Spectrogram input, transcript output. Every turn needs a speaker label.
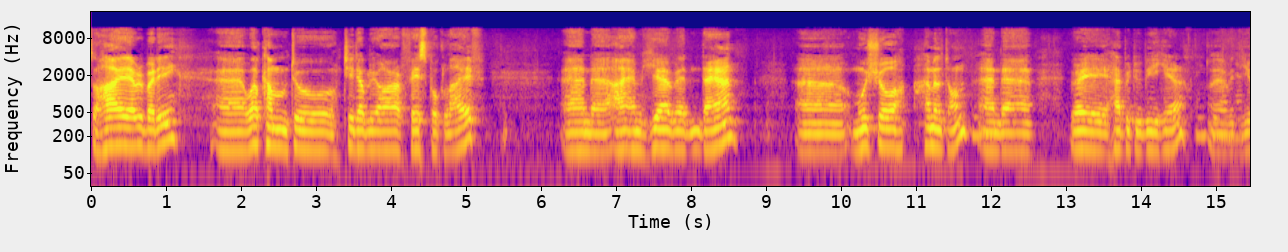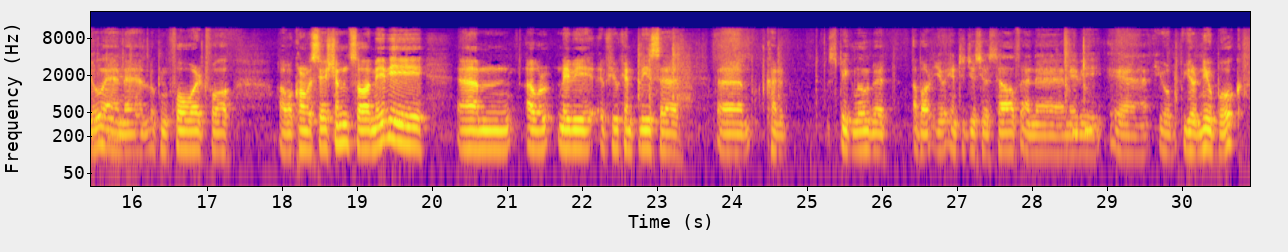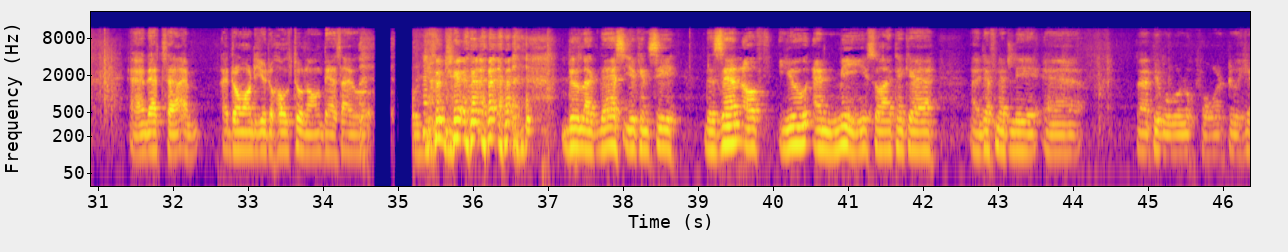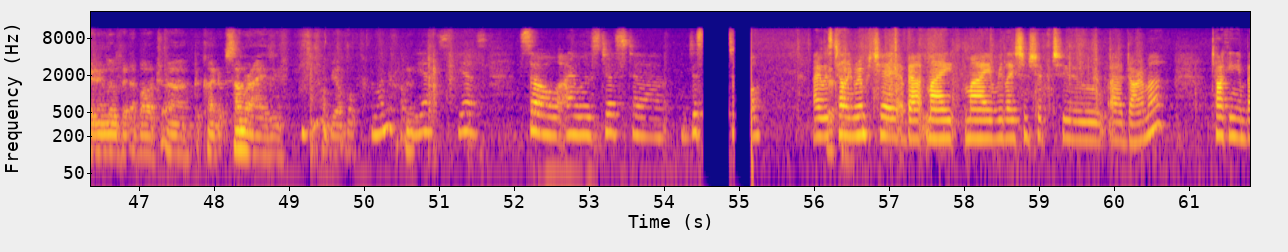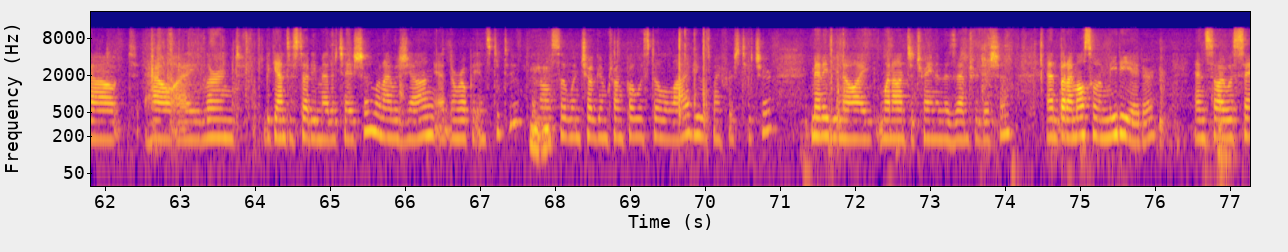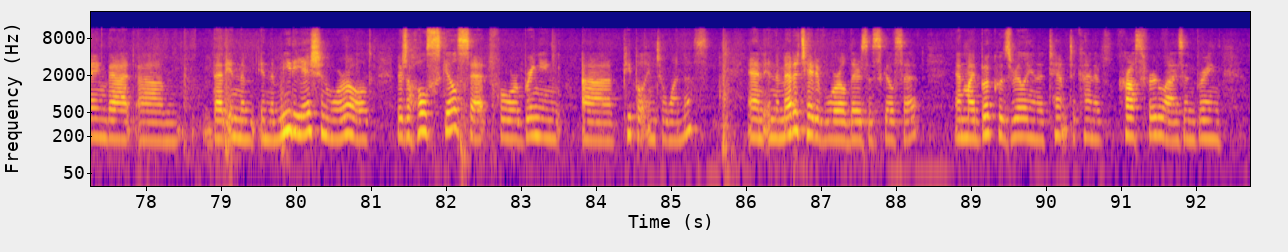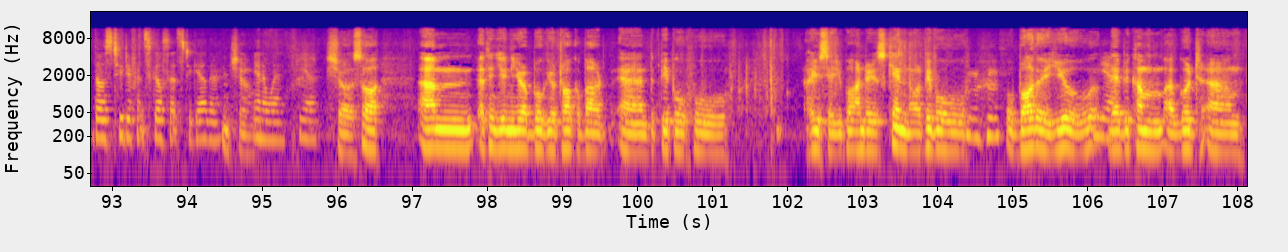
Speaker 1: So hi everybody, uh, welcome to TWR Facebook Live, and uh, I am here with Diane uh, Musho Hamilton, and uh, very happy to be here
Speaker 2: you.
Speaker 1: uh, with you, and uh, looking forward for our conversation. So maybe um, I will maybe if you can please uh, kind of speak a little bit about you introduce yourself and uh, maybe uh, your your new book and that's uh, I'm, I don't want you to hold too long there I will do like this you can see the zen of you and me so I think uh, definitely uh, uh, people will look forward to hearing a little bit about uh, the kind of summarizing of your book
Speaker 2: Wonderful.
Speaker 1: Mm.
Speaker 2: Yes, yes. So I was just, uh, just. I was telling Rinpoche about my my relationship to uh, Dharma, talking about how I learned, began to study meditation when I was young at Naropa Institute, and
Speaker 1: Mhm.
Speaker 2: also when Chogyam Trungpa was still alive. He was my first teacher. Many of you know I went on to train in the Zen tradition, and but I'm also a mediator, and so I was saying that um, that in the in the mediation world, there's a whole skill set for bringing uh, people into oneness, and in the meditative world, there's a skill set, and my book was really an attempt to kind of cross fertilize and bring those two different skill sets together
Speaker 1: sure
Speaker 2: in a way. Yeah.
Speaker 1: Sure. So, um, I think in your book you talk about uh, the people who, how you say, you go under your skin, or people who, who bother you.
Speaker 2: Yeah.
Speaker 1: They become a good um,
